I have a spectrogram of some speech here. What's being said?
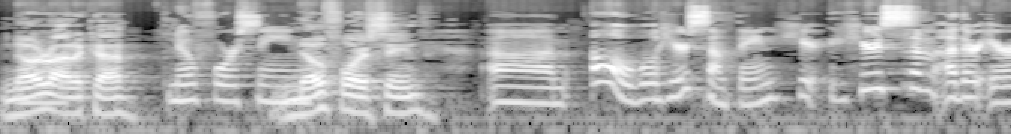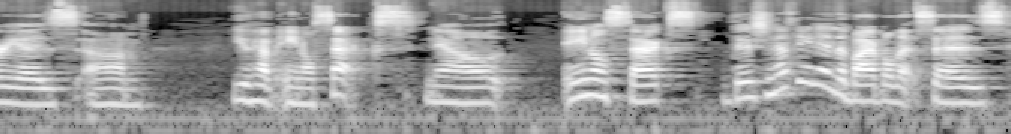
No erotica, no forcing. no forcing. Um, oh, well, here's something. Here, here's some other areas. Um, you have anal sex. Now, anal sex, there's nothing in the Bible that says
